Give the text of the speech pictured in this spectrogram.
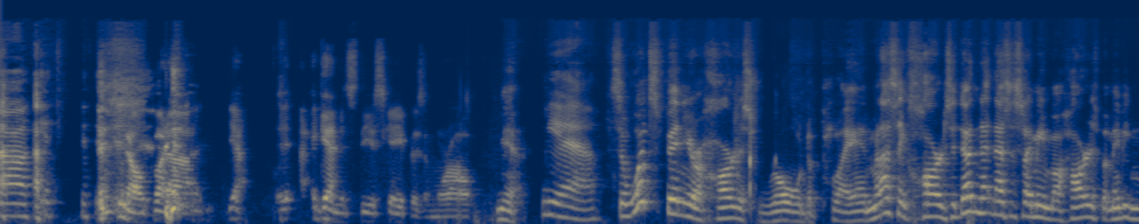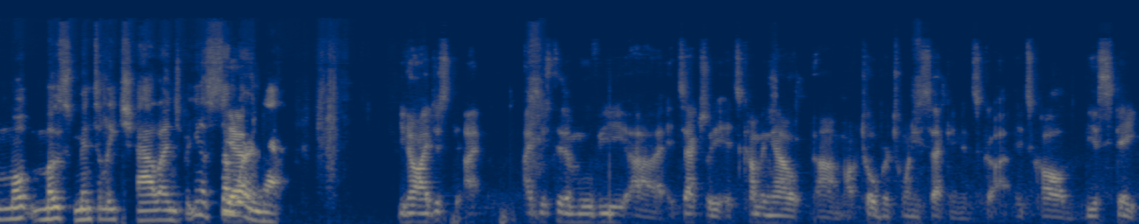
Oh, you know, but uh, yeah, again, it's the escapism. We're all Yeah. yeah. So, what's been your hardest role to play? And when I say hardest, it doesn't necessarily mean about hardest, but maybe mo- most mentally challenged. But you know, somewhere in that. you know, I just I, I just did a movie. Uh, it's actually it's coming out um, October 22nd. It's got it's called The Estate.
